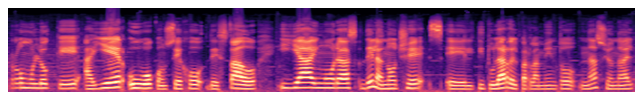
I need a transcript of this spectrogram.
Rómulo, que ayer hubo Consejo de Estado y ya en horas de la noche el titular del Parlamento Nacional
